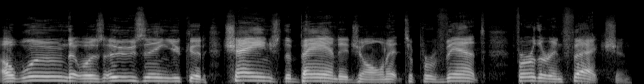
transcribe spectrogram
a wound that was oozing, you could change the bandage on it to prevent further infection.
